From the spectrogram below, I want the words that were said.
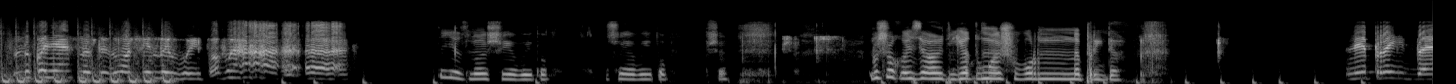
Ну, конечно, ты из машины выпал. Та я знаю, що я випав. Що я випав. Ще. Ну що, хазяїн, я думаю, що ворон не прийде. Не прийде,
